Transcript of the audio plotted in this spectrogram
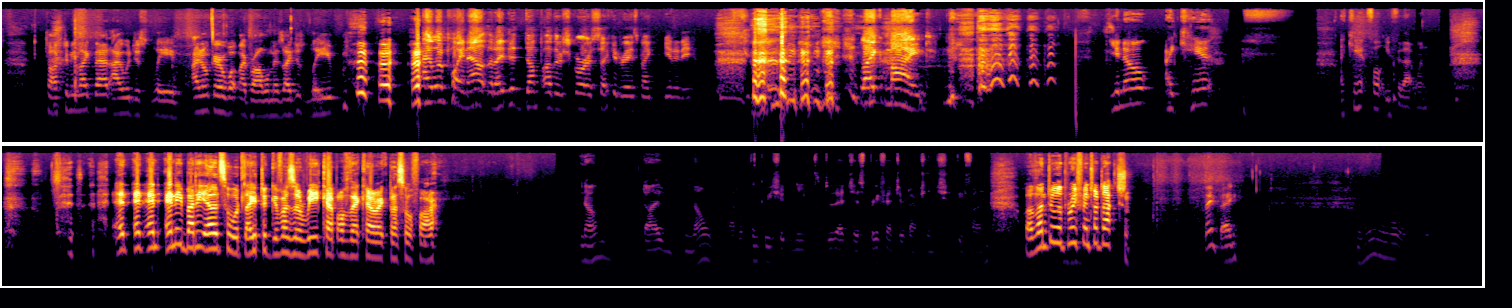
talked to me like that, I would just leave. I don't care what my problem is. I just leave. I would point out that I did dump other scores so I could raise my community. like mind. You know, I can't. I can't fault you for that one. And, and, and anybody else who would like to give us a recap of their character so far? No, I no, I don't think we should need to do that. Just brief introduction should be fine. Well, then do a brief introduction. Same thing. No, okay.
